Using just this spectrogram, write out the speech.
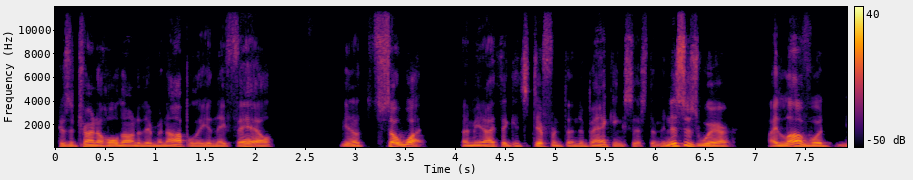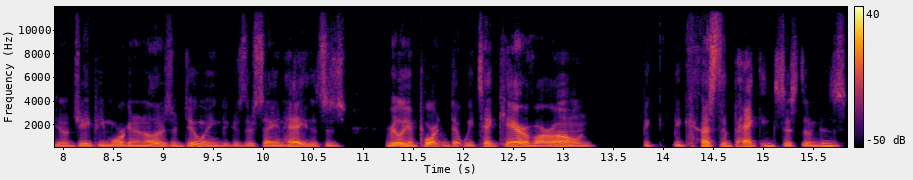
because they're trying to hold on to their monopoly and they fail, you know, so what? I mean, I think it's different than the banking system. And this is where I love what, you know, JP Morgan and others are doing because they're saying, hey, this is really important that we take care of our own be- because the banking system is,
